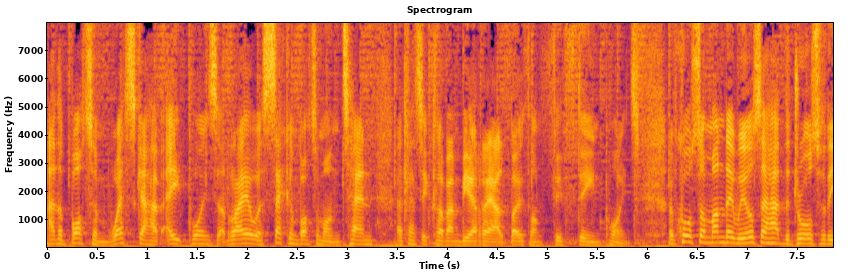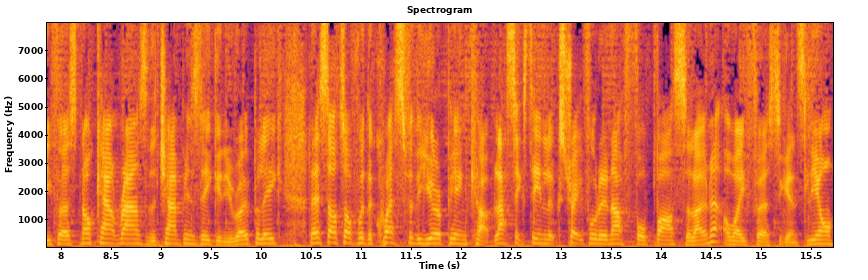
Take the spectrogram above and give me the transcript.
At the bottom, Huesca have 8 points, Rayo are second bottom on 10, Athletic Club and Villarreal both on 15 points. Of course, on Monday we also had the draws for the first knockout rounds of the Champions League and Europa League. Let's start off with the quest for the European Cup. Last 16 looks straightforward enough for Barcelona, away first against Lyon,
